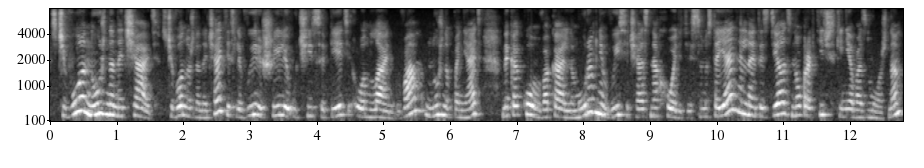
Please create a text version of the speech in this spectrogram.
С чего нужно начать? С чего нужно начать, если вы решили учиться петь онлайн? Вам нужно понять, на каком вокальном уровне вы сейчас находитесь. Самостоятельно это сделать, но практически невозможно,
